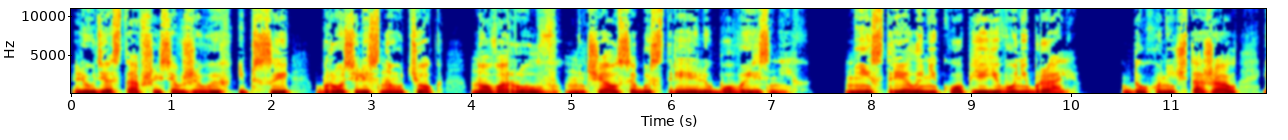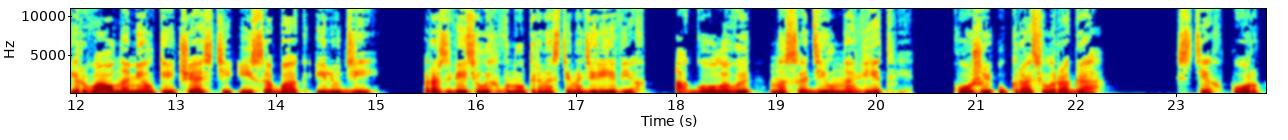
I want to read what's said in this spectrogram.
Люди, оставшиеся в живых, и псы бросились на утек, но Варулв мчался быстрее любого из них. Ни стрелы, ни копья его не брали. Дух уничтожал и рвал на мелкие части и собак, и людей. Развесил их внутренности на деревьях, а головы насадил на ветви, кожей украсил рога. С тех пор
